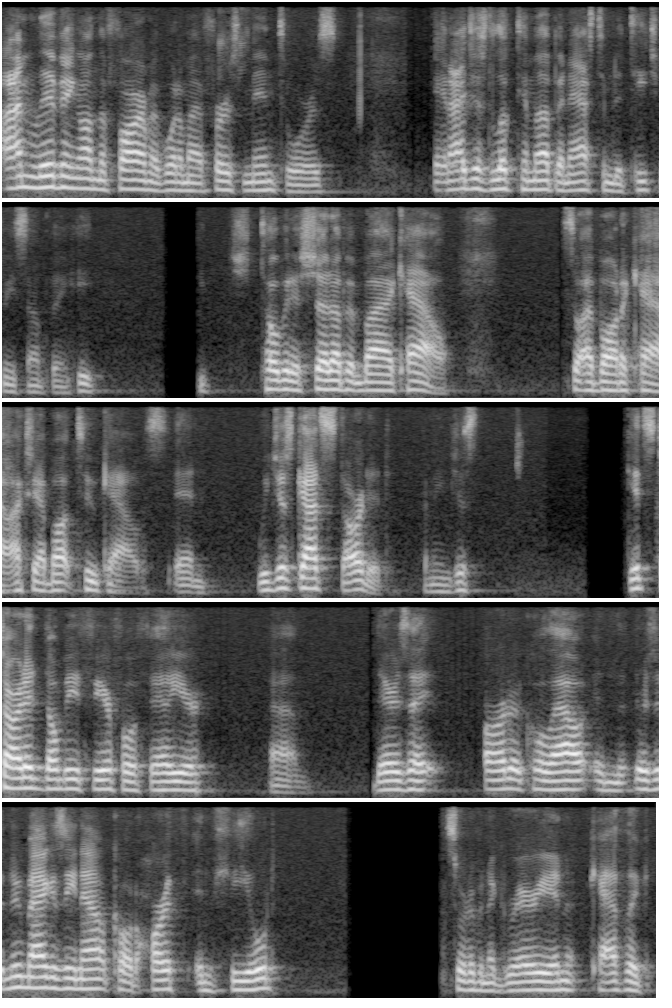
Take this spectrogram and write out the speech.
I'm living on the farm of one of my first mentors, and I just looked him up and asked him to teach me something. He, he told me to shut up and buy a cow. So I bought a cow. Actually, I bought two cows, and we just got started. I mean, just get started. Don't be fearful of failure. Um, there's a article out, and the, there's a new magazine out called Hearth and Field, sort of an agrarian Catholic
